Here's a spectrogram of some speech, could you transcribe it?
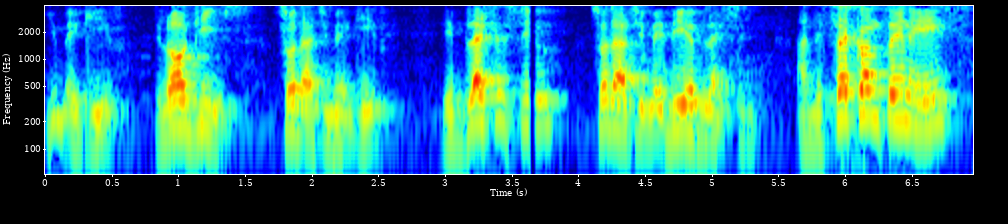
you may give. The Lord gives so that you may give. He blesses you so that you may be a blessing. And the second thing is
